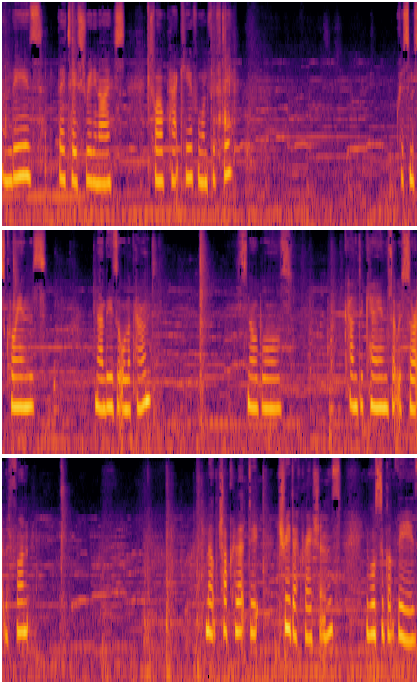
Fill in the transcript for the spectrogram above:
And these, they taste really nice. 12 pack here for 150. Christmas coins. Now these are all a pound. Snowballs. Candy canes that we saw at the front. Milk chocolate de tree decorations. You've also got these.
